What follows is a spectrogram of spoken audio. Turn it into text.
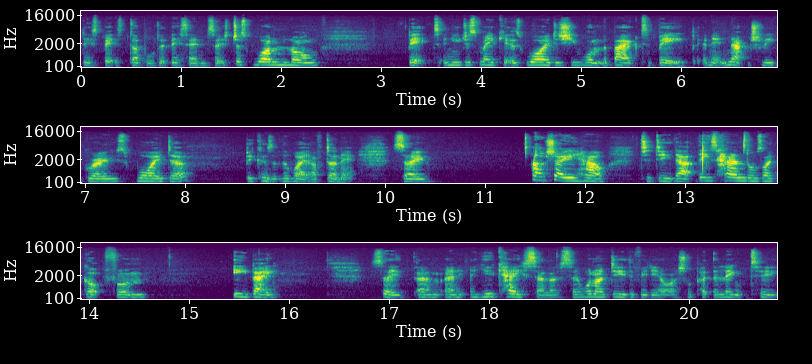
this bit's doubled at this end. So it's just one long bit, and you just make it as wide as you want the bag to be, and it naturally grows wider because of the way I've done it. So I'll show you how to do that. These handles I got from eBay so um, a, a, UK seller. So when I do the video, I shall put the link to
